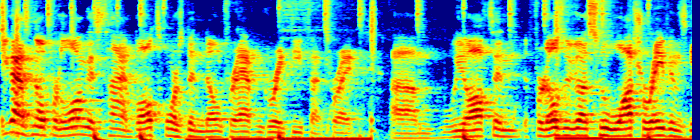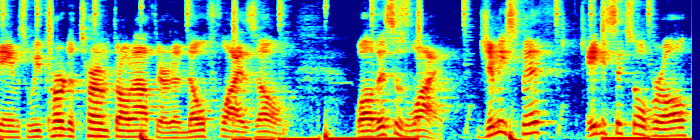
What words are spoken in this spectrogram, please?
you guys know for the longest time, Baltimore's been known for having great defense, right? Um, we often, for those of us who watch Ravens games, we've heard the term thrown out there, the no-fly zone. Well, this is why. Jimmy Smith, 86 overall.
